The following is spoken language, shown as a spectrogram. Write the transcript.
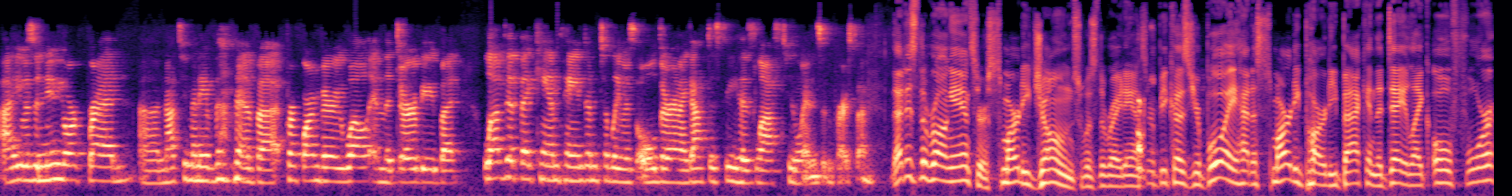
Uh, he was a New York bred. Uh, not too many of them have uh, performed very well in the Derby, but loved it. They campaigned him till he was older, and I got to see his last two wins in person. That is the wrong answer. Smarty Jones was the right answer because your boy had a Smarty party back in the day, like 04,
